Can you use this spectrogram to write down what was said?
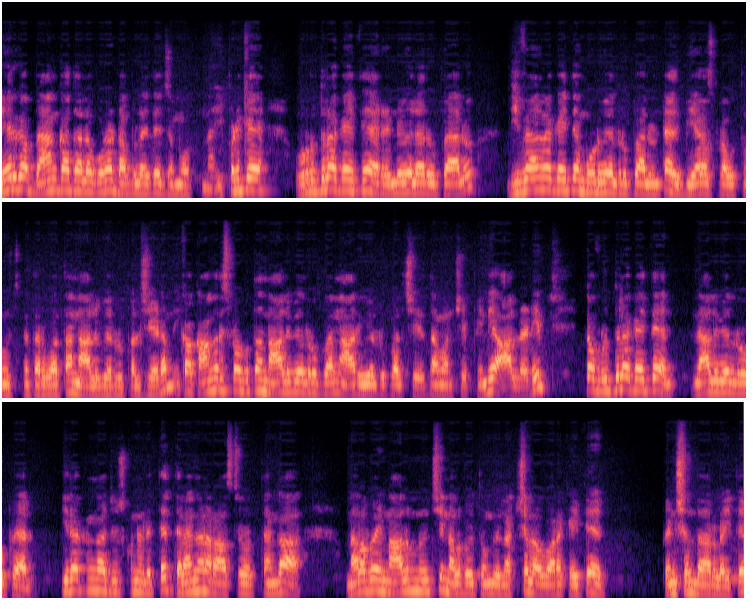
నేరుగా బ్యాంక్ ఖాతాలో కూడా డబ్బులు అయితే జమ అవుతున్నాయి. ఇప్పటికే వృద్ధులకైతే రెండు వేల రూపాయలు దివ్యాంగులకైతే మూడు వేల రూపాయలు ఉంటే అది బీఆర్ఎస్ ప్రభుత్వం వచ్చిన తర్వాత నాలుగు వేల రూపాయలు చేయడం. ఇక కాంగ్రెస్ ప్రభుత్వం నాలుగు వేల రూపాయలు ఆరు వేల రూపాయలు చేద్దామని చెప్పింది ఆల్రెడీ. ఇక వృద్ధులకైతే నాలుగు వేల రూపాయలు. ఈ రకంగా చూసుకున్నట్టయితే తెలంగాణ రాష్ట్ర వ్యాప్తంగా నలభై నాలుగు నుంచి నలభై తొమ్మిది లక్షల వరకు అయితే పెన్షన్దారులు అయితే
